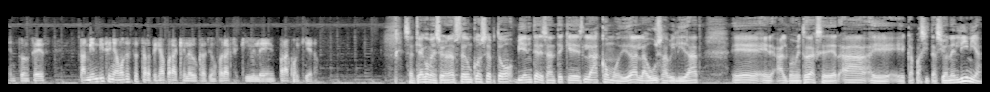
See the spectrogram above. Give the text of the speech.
Entonces, también diseñamos esta estrategia para que la educación fuera asequible para cualquiera. Santiago, menciona usted un concepto bien interesante que es la comodidad, la usabilidad eh, al momento de acceder a eh, capacitación en línea.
